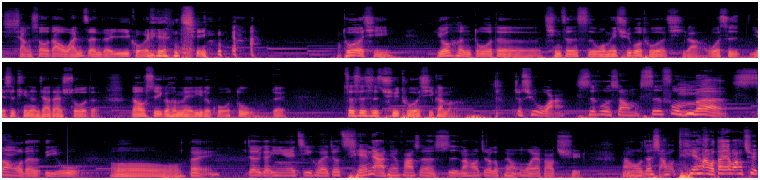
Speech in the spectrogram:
享受到完整的异国恋情。土耳其有很多的清真寺，我没去过土耳其啦，我是也是听人家在说的。然后是一个很美丽的国度，对。这次是去土耳其干嘛？就去玩，师傅送师傅们送我的礼物。哦，对，就一个音乐机会，就前两天发生的事，然后就有个朋友问我要不要去。然后我在想，我天啊，我到底要不要去？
